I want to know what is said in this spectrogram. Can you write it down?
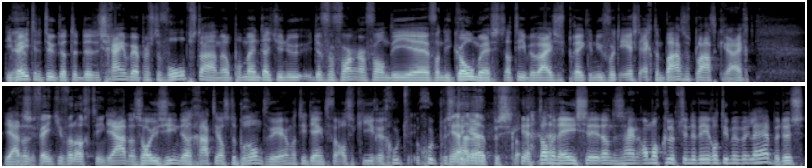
Die Ja. weten natuurlijk dat de, de schijnwerpers er volop staan. En op het moment dat je nu de vervanger van die, van die Gomez, dat hij bij wijze van spreken nu voor het eerst echt een basisplaats krijgt. Ja, dat dan, is een ventje van 18. ja, dan zal je zien, dan gaat hij als de brandweer. Want die denkt van als ik hier eh, goed, goed presteer, Ja, dat- precies. Ja. dan ineens, eh, dan zijn allemaal clubs in de wereld die me willen hebben. Dus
